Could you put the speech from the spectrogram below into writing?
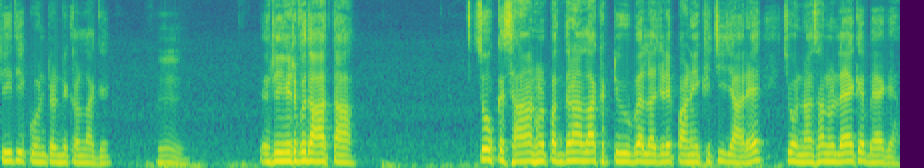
30 30 ਕੁਇੰਟਲ ਨਿਕਲਣ ਲੱਗੇ ਹੂੰ। ਰੇਟ ਵਧਾਤਾ। ਸੋ ਕਿਸਾਨ ਹੁਣ 15 ਲੱਖ ਟਿਊਬਵੈੱਲ ਆ ਜਿਹੜੇ ਪਾਣੀ ਖਿੱਚੀ ਜਾ ਰਹੇ ਝੋਨਾ ਸਾਨੂੰ ਲੈ ਕੇ ਬਹਿ ਗਿਆ।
